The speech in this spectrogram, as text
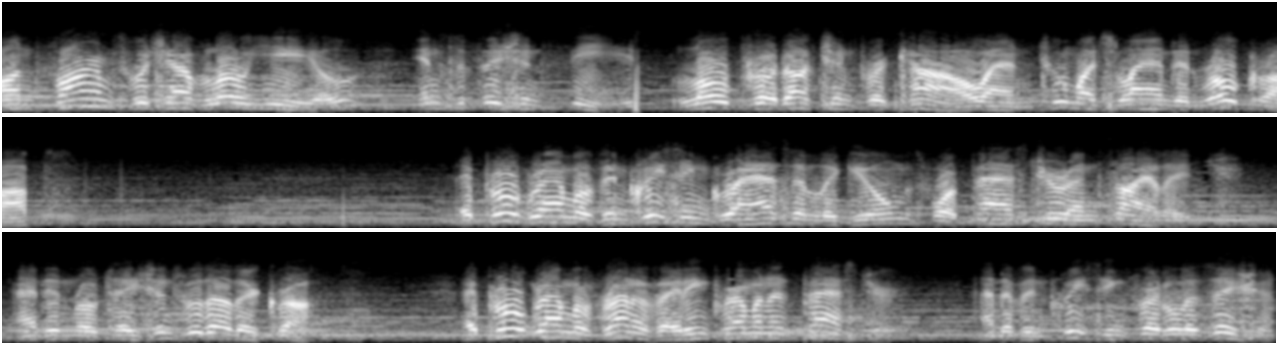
On farms which have low yields, insufficient feed, low production per cow, and too much land in row crops, a program of increasing grass and legumes for pasture and silage, and in rotations with other crops, a program of renovating permanent pasture, and of increasing fertilization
